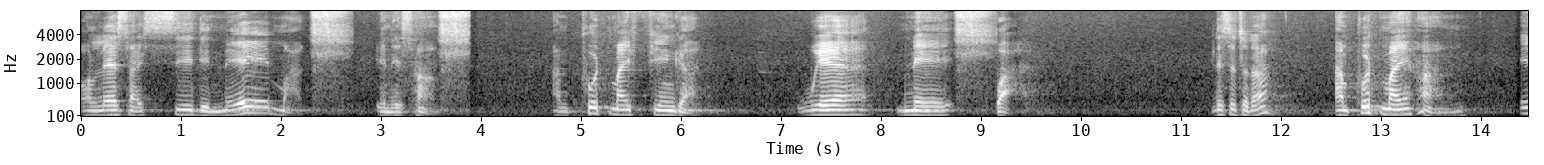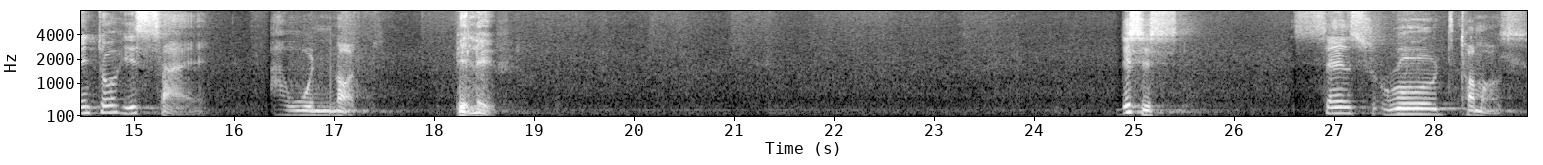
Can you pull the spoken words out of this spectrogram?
Unless I see the nail marks in his hands and put my finger where nails were. Listen to that. And put my hand into his side, I will not believe. This is sense ruled Thomas.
